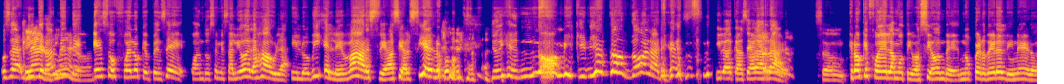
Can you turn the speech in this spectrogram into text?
O sea, claro, literalmente claro. eso fue lo que pensé cuando se me salió de la jaula y lo vi elevarse hacia el cielo. Yo dije, no, mis 500 dólares. Y lo alcancé a agarrar. So, creo que fue la motivación de no perder el dinero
